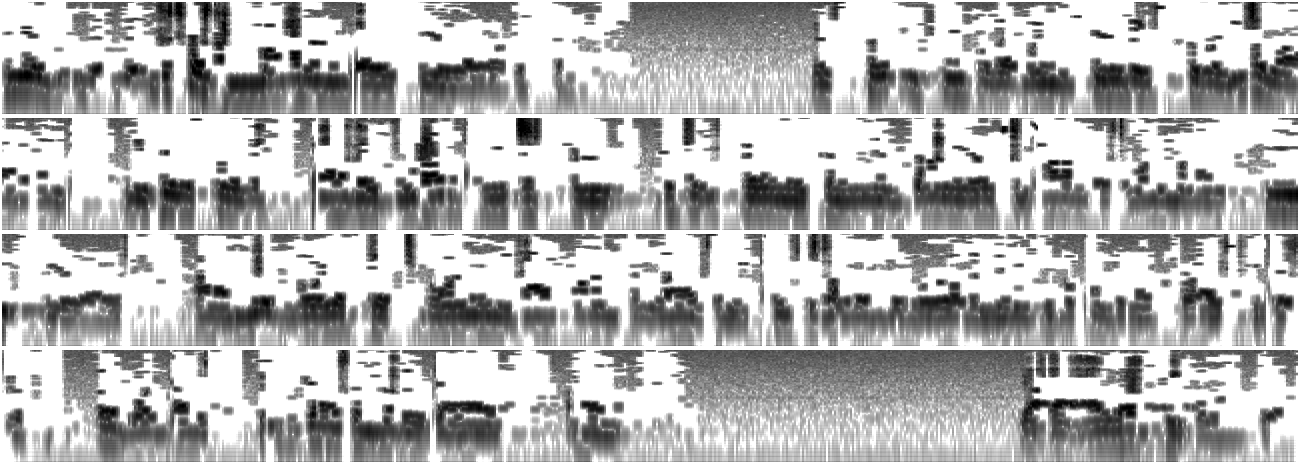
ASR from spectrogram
he is, this guy's a modern day hero of time. There's certain people that when you hear their a lot of them, you hear the story that uh, they love Jesus through different things. And you Johnny Rosenthal is one of my huge heroes. Uh, gets born without arms and legs, and he preaches all over the world, and many people come to know Christ because of, oh boy, God, this guy's another guy. Um, yeah, I, I love people like this.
